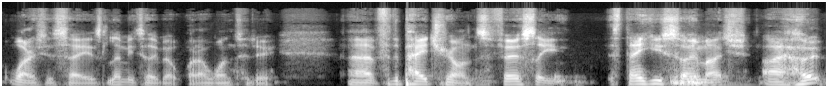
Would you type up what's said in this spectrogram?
what I should say is let me tell you about what I want to do. Uh, for the Patreons, firstly, thank you so much. I hope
